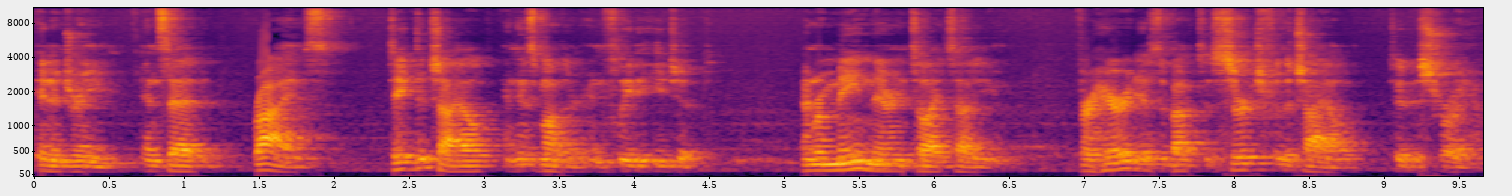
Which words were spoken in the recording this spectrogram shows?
in a dream and said, Rise, take the child and his mother, and flee to Egypt, and remain there until I tell you. For Herod is about to search for the child to destroy him.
